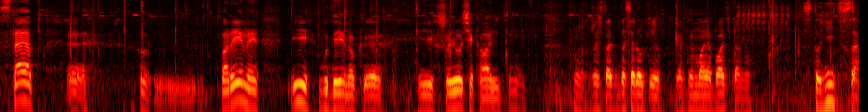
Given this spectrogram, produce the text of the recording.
степ, тварини і будинок, і що його чекають. Ну, ну, вже так 10 років, як немає батька, ну, стоїть все.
